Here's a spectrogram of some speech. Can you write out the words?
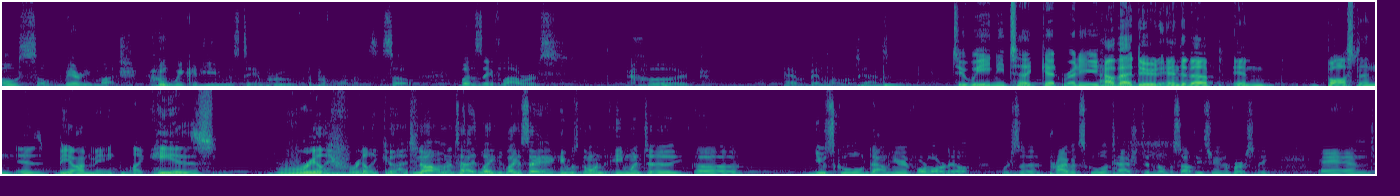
oh so very much we could use to improve the performance. So, but Zay Flowers could have been one of those guys. Do we need to get ready? How that dude ended up in Boston is beyond me. Like he is really, really good. No, I'm gonna tell you, like like I say, he was going. He went to uh, U School down here in Fort Lauderdale, which is a private school attached to Nova Southeastern University, and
